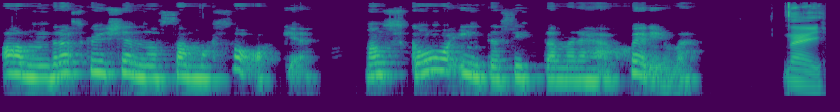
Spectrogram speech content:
andra ska ju känna samma sak. Man ska inte sitta med det här själv. Nej,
